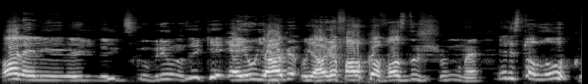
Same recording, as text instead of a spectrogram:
olha, ele, ele, ele descobriu, não sei o quê. E aí o Yoga, o Yoga fala com a voz do Shun, né? Ele está louco.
